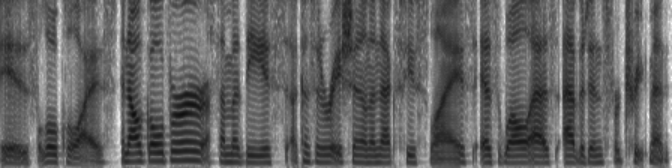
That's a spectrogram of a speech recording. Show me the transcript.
is localized. And I'll go over some of these uh, consideration on the next few slides, as well as evidence for treatment.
